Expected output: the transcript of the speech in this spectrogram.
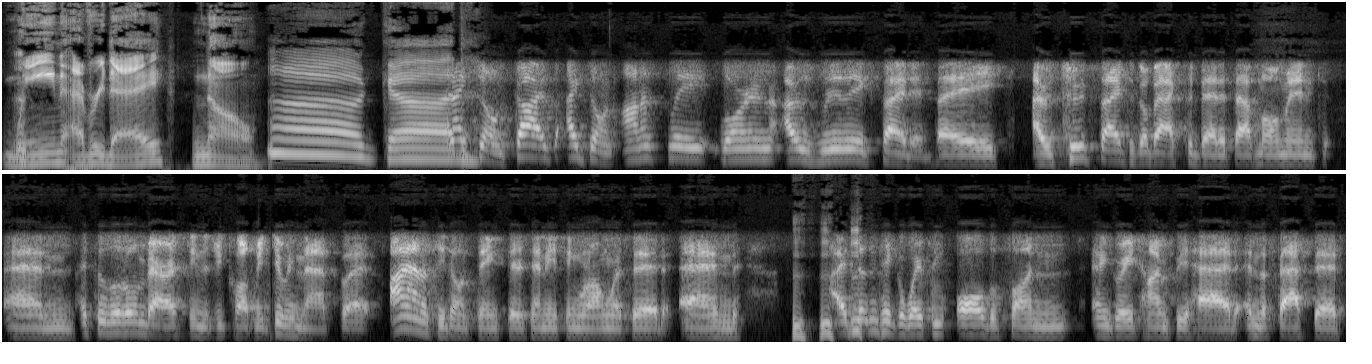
ween every day, no. Oh and god. I don't, guys. I don't. Honestly, Lauren, I was really excited. Like, I was too excited to go back to bed at that moment, and it's a little embarrassing that you caught me doing that. But I honestly don't think there's anything wrong with it, and it doesn't take away from all the fun and great times we had, and the fact that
